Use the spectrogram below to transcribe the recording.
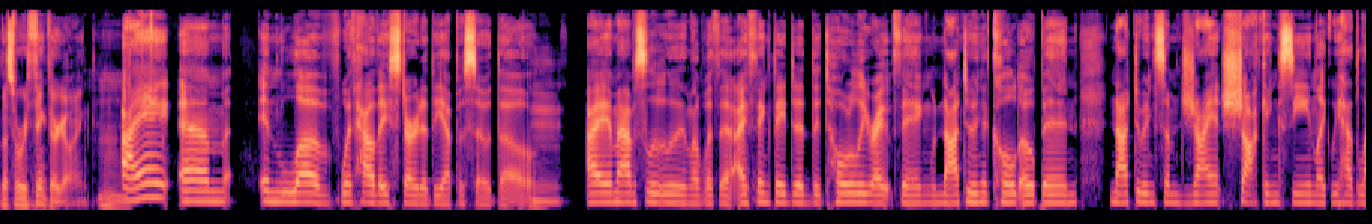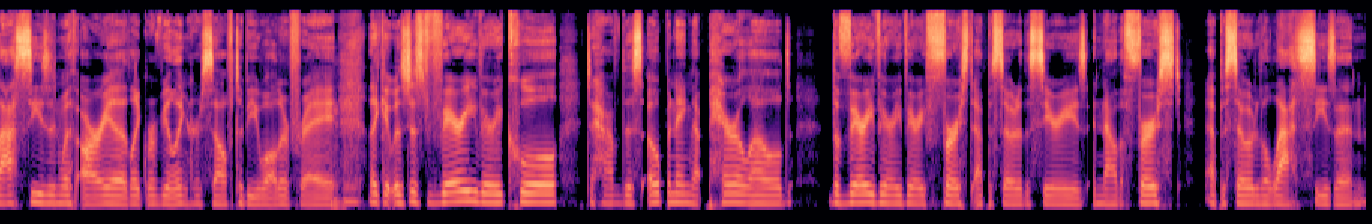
that's where we think they're going. I am in love with how they started the episode, though. Mm. I am absolutely in love with it. I think they did the totally right thing, not doing a cold open, not doing some giant shocking scene like we had last season with Arya, like revealing herself to be Walder Frey. Mm-hmm. Like it was just very, very cool to have this opening that paralleled the very, very, very first episode of the series and now the first episode of the last season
